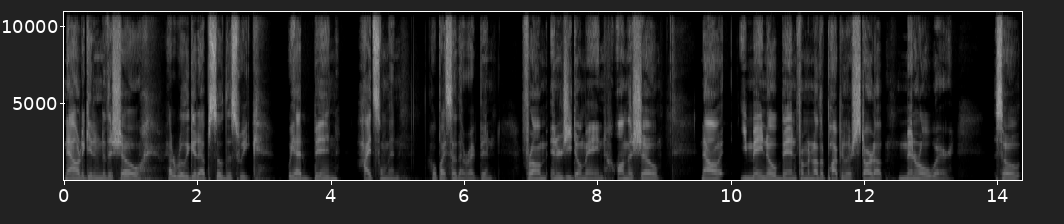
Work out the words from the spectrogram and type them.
Now, to get into the show, had a really good episode this week. We had Ben Heitzelman. Hope I said that right, Ben, from Energy Domain on the show. Now, you may know Ben from another popular startup, Mineralware. So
